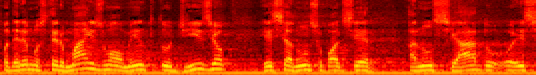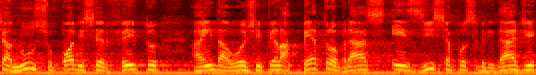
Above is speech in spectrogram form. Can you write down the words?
poderemos ter mais um aumento do diesel. Esse anúncio pode ser anunciado, esse anúncio pode ser feito ainda hoje pela Petrobras. Existe a possibilidade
